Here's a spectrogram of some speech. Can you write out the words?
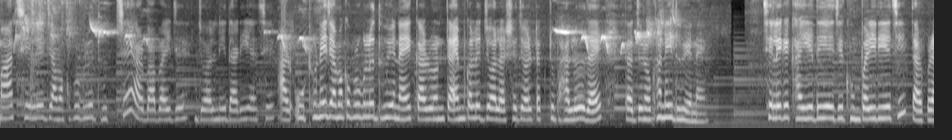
মা ছেলে জামা কাপড়গুলো ধুচ্ছে আর বাবা এই যে জল নিয়ে দাঁড়িয়ে আছে। আর উঠোনেই জামা কাপড়গুলো ধুয়ে নেয় কারণ টাইম কলের জল আসে জলটা একটু ভালো দেয় তার জন্য ওখানেই ধুয়ে নেয়। ছেলেকে খাইয়ে দিয়ে এই যে ঘুম পাড়িয়ে দিয়েছি তারপরে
